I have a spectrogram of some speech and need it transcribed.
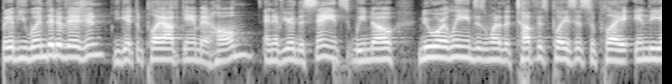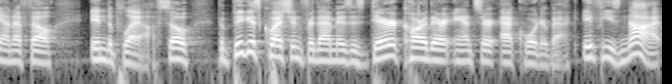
but if you win the division, you get the playoff game at home. And if you're the Saints, we know New Orleans is one of the toughest places to play in the NFL in the playoffs. So the biggest question for them is is Derek Carr their answer at quarterback? If he's not,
